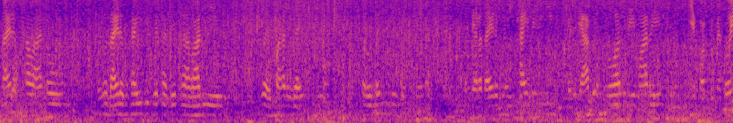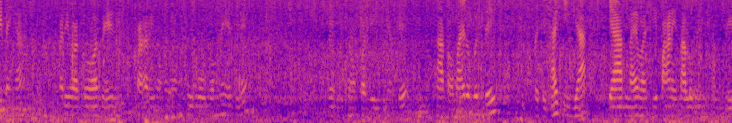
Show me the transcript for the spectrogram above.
તો દાડમ ખાવાનું તો દાડમ ખાઈ હતી બેઠા બેઠા વાડીએ તો પાણી જાય છે સરો લઈ દીધું છે પહેલાં દાડમ એવું ખાઈ લઈ પછી આ તો ધોવાશે મારે એક વાર તો મેં ધોઈ નહીં હા ફરી વાર ધોવાશે પહાડીનો મને એમ કોઈ બહુ ગમે એટલે જલ્દી પડી ગયા છે આટો માર્યો બધે પછી થાકી ગયા ક્યારના આવ્યા છીએ પાણી ચાલુ કરી દીધું છે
